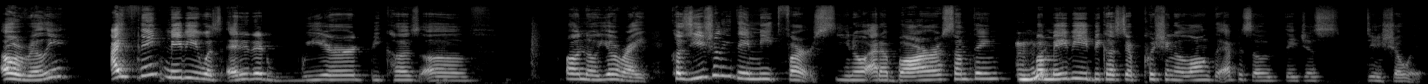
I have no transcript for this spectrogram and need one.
Oh, really? I think maybe it was edited weird because of. Oh no, you're right. Because usually they meet first, you know, at a bar or something. Mhm. But maybe because they're pushing along the episode, they just didn't show it.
